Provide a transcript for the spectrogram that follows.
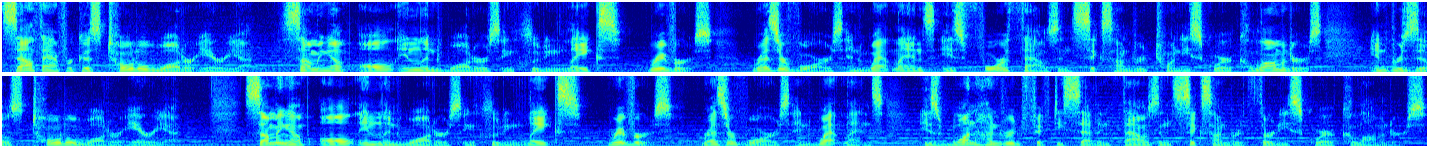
South Africa's total water area, summing up all inland waters including lakes, rivers, reservoirs, and wetlands is 4,620 square kilometers, and Brazil's total water area, summing up all inland waters including lakes, rivers, reservoirs, and wetlands is 157,630 square kilometers.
